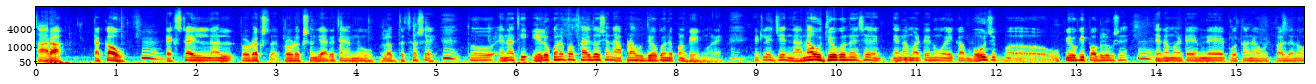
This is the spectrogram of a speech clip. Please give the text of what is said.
સારા ટકાઉ ટેક્સટાઇલના પ્રોડક્ટ પ્રોડક્શન જ્યારે ત્યાં એમને ઉપલબ્ધ થશે તો એનાથી એ લોકોને પણ ફાયદો છે અને આપણા ઉદ્યોગોને પણ વેગ મળે. એટલે જે નાના ઉદ્યોગોને છે એના માટેનું એક આ બહુ જ ઉપયોગી પગલું છે. જેના માટે એમને પોતાના ઉત્પાદનો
